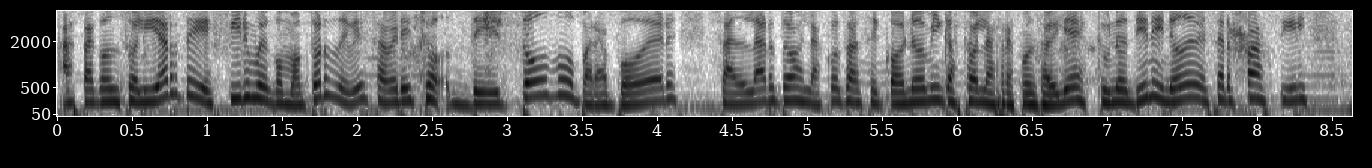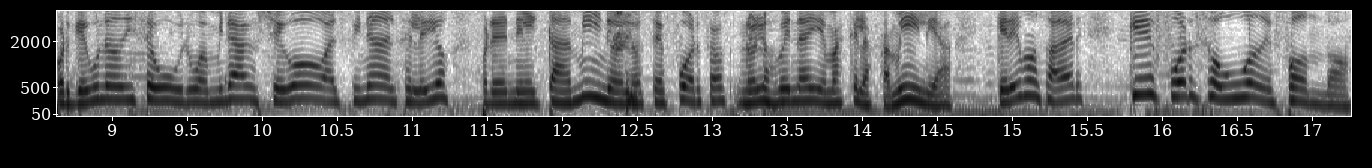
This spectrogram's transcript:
Hasta consolidarte firme como actor debes haber hecho de todo para poder saldar todas las cosas económicas, todas las responsabilidades que uno tiene y no debe ser fácil porque uno dice, uy, bueno, mira, llegó al final, se le dio, pero en el camino, en los esfuerzos, no los ve nadie más que la familia. Queremos saber qué esfuerzo hubo de fondo.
